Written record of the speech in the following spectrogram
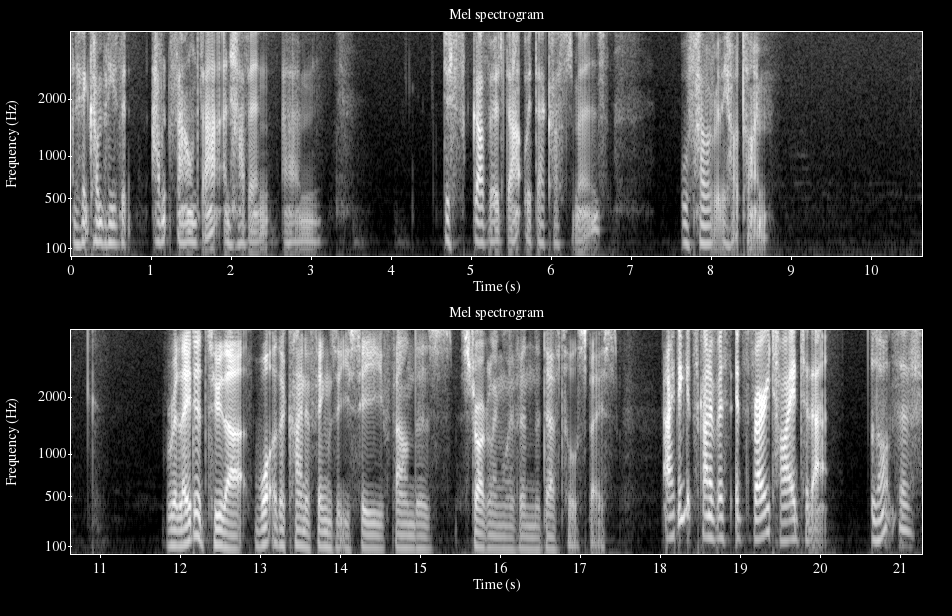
And I think companies that haven't found that and haven't um, discovered that with their customers will have a really hard time. Related to that, what are the kind of things that you see founders struggling with in the dev tool space? I think it's kind of a, it's very tied to that. Lots of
